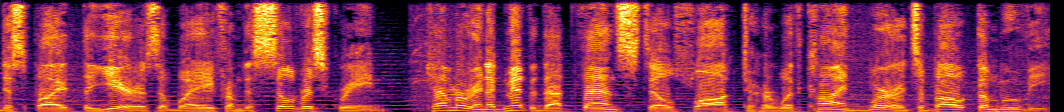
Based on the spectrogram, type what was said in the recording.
Despite the years away from the silver screen, Cameron admitted that fans still flock to her with kind words about the movie.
